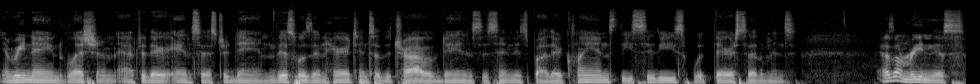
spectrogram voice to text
and renamed Leshem after their ancestor Dan. This was inheritance of the tribe of Dan's descendants by their clans, these cities with their settlements. As I'm reading this,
